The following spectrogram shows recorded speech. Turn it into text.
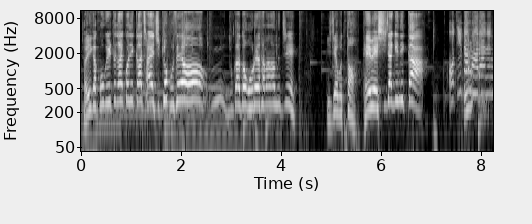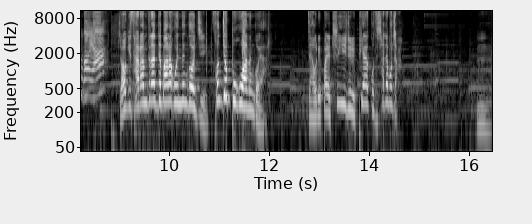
저희가 꼭 1등 할 거니까 잘 지켜보세요. 음, 누가 더 오래 살아남는지. 이제부터 대회 시작이니까. 어디다 말하는 거야? 저기 사람들한테 말하고 있는 거지. 선전 보고 하는 거야. 자, 우리 빨리 추위를 피할 곳을 찾아보자. 음.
